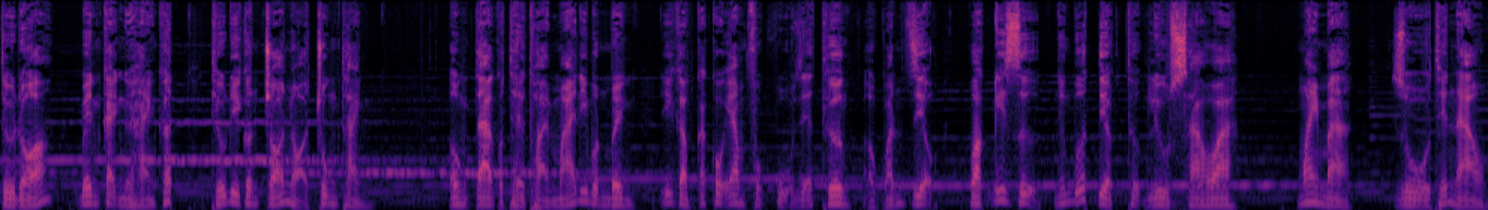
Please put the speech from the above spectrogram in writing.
Từ đó, bên cạnh người hành khất thiếu đi con chó nhỏ trung thành. Ông ta có thể thoải mái đi một mình, đi gặp các cô em phục vụ dễ thương ở quán rượu hoặc đi dự những bữa tiệc thượng lưu xa hoa. May mà, dù thế nào,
